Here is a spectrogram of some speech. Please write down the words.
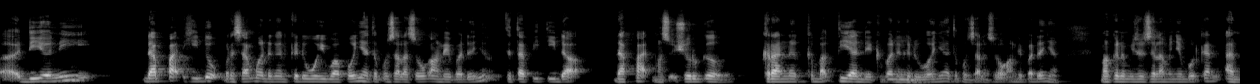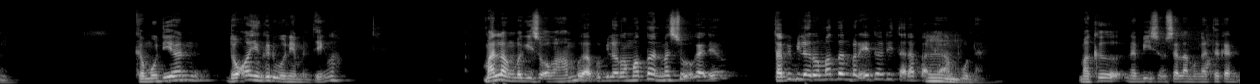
uh, dia ni dapat hidup bersama dengan kedua ibu bapanya ataupun salah seorang daripadanya tetapi tidak dapat masuk syurga kerana kebaktian dia kepada Hmm. keduanya ataupun salah seorang daripadanya maka Nabi SAW menyebutkan amin kemudian doa yang kedua ni yang penting lah malang bagi seorang hamba apabila Ramadan masuk kat dia tapi bila Ramadan beredar dia tak dapat Hmm. keampunan maka Nabi SAW mengatakan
